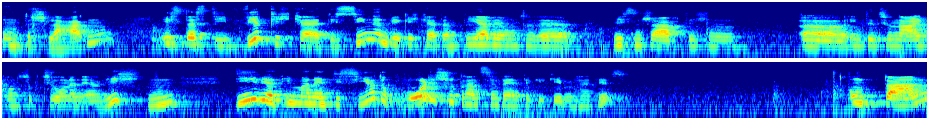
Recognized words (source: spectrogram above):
unterschlagen, ist, dass die Wirklichkeit, die Sinnenwirklichkeit, an der wir unsere wissenschaftlichen, äh, intentionalen Konstruktionen errichten, die wird immanentisiert, obwohl es schon transzendente Gegebenheit ist. Und dann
